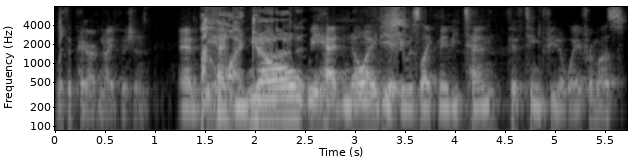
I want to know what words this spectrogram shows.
with a pair of night vision. And we Oh had no God. we had no idea. It was like maybe 10, 15 feet away from us.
